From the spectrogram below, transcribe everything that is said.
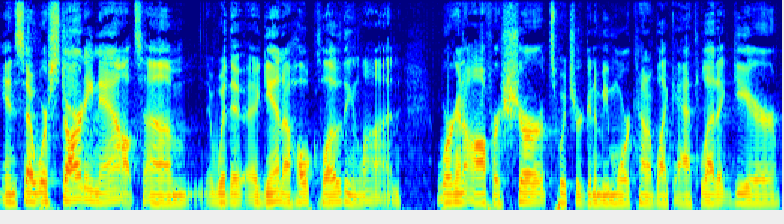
And so we're starting out um, with, a, again, a whole clothing line. We're going to offer shirts, which are going to be more kind of like athletic gear,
